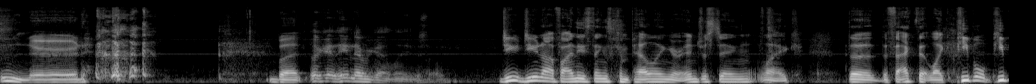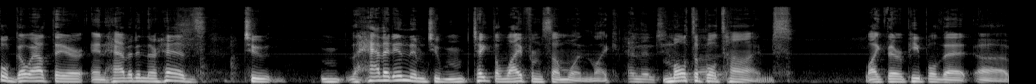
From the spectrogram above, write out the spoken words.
nerd but Look, he never got laid. So. do you do you not find these things compelling or interesting like the the fact that like people people go out there and have it in their heads to have it in them to take the life from someone like And then multiple times like there are people that uh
